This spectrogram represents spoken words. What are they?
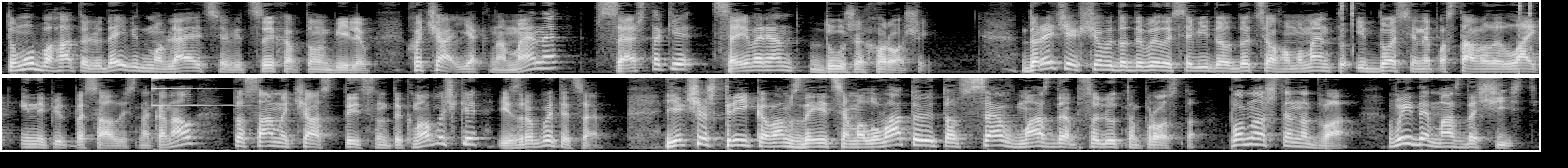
Тому багато людей відмовляються від цих автомобілів. Хоча, як на мене, все ж таки цей варіант дуже хороший. До речі, якщо ви додивилися відео до цього моменту і досі не поставили лайк і не підписались на канал, то саме час тиснути кнопочки і зробити це. Якщо ж трійка вам здається малуватою, то все в Mazda абсолютно просто. Помножте на 2. Вийде Mazda 6.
